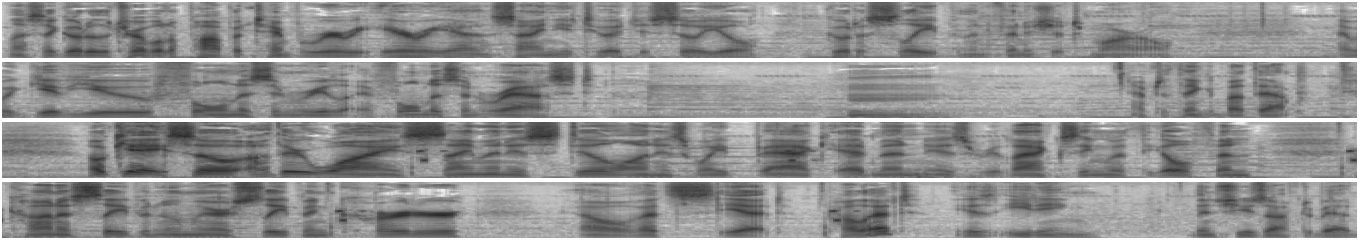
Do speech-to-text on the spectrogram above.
Unless I go to the trouble to pop a temporary area and sign you to it just so you'll go to sleep and then finish it tomorrow. That would give you fullness and real fullness and rest. Hmm. Have to think about that. Okay, so otherwise, Simon is still on his way back. Edmund is relaxing with the Ulfin. Kana's sleeping. Umiar sleeping. Carter. Oh, that's it. Paulette is eating. Then she's off to bed.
